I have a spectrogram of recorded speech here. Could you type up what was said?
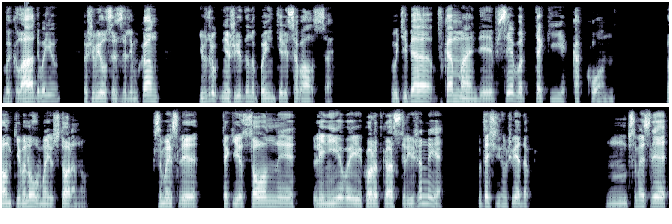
Выкладываю, оживился Залимхан и вдруг неожиданно поинтересовался. У тебя в команде все вот такие, как он. Он кивнул в мою сторону. В смысле, такие сонные, ленивые и коротко остриженные? Уточнил Шведов. В смысле,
